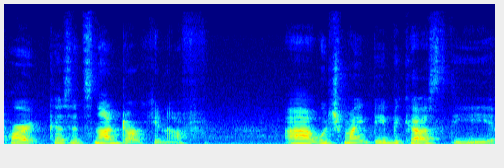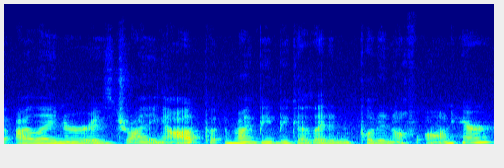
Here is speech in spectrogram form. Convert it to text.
part because it's not dark enough. Uh, which might be because the eyeliner is drying up. It might be because I didn't put enough on here.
